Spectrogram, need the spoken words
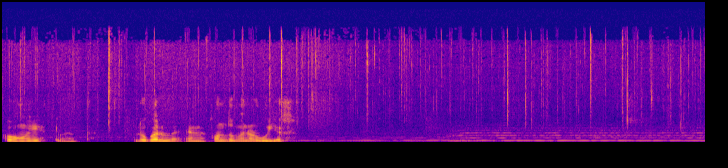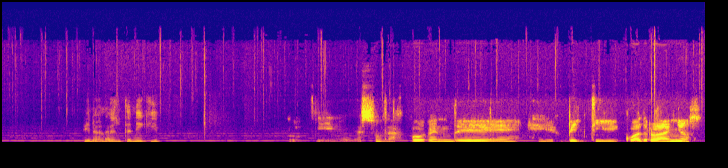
como mi vestimenta, lo cual me- en el fondo me enorgullece. Finalmente, Nikki. Es una joven de eh, 24 años,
